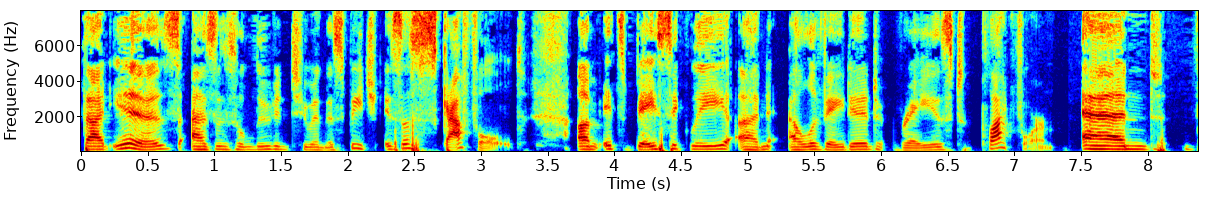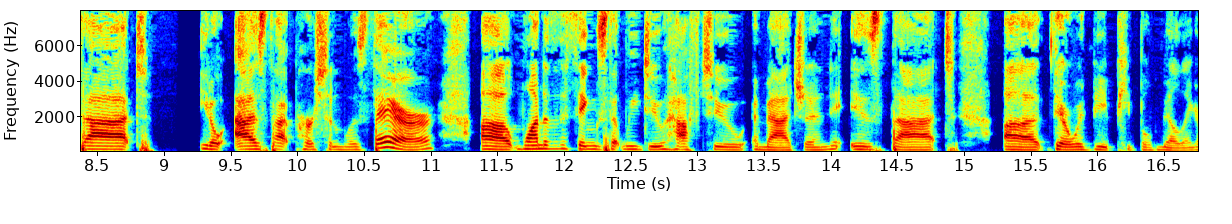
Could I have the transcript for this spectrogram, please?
that is as is alluded to in the speech is a scaffold. Um, it's basically an elevated raised platform. And that you know, as that person was there, uh, one of the things that we do have to imagine is that uh, there would be people milling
